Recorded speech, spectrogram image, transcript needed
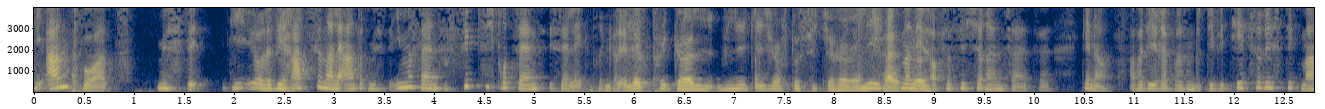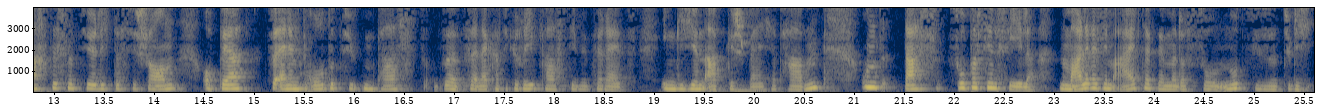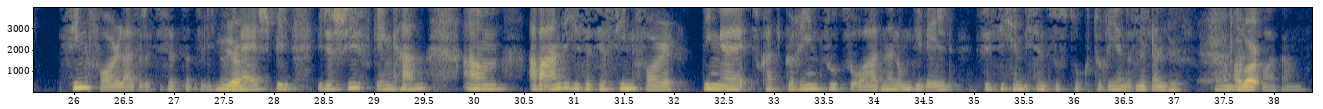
die Antwort müsste die, oder die rationale Antwort müsste immer sein, zu so 70 Prozent ist Elektriker. Mit Elektriker liege ich auf der sichereren Liegt Seite. man auf der sicheren Seite. Genau. Aber die Repräsentativitätsheuristik macht es natürlich, dass wir schauen, ob er zu einem Prototypen passt oder zu einer Kategorie passt, die wir bereits im Gehirn abgespeichert haben. Und das, so passieren Fehler. Normalerweise im Alltag, wenn man das so nutzt, ist es natürlich sinnvoll. Also das ist jetzt natürlich nur ja. ein Beispiel, wie das schief gehen kann. Ähm, aber an sich ist es ja sinnvoll, Dinge zu Kategorien zuzuordnen, um die Welt für sich ein bisschen zu strukturieren. Das natürlich. ist ein normaler aber Vorgang.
